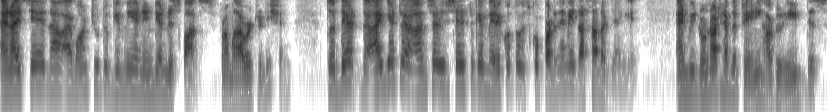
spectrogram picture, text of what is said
and I say now I want you to give me an Indian response from our tradition. So there, I get an answer which says कि मेरे को तो इसको पढ़ने में ही दस साल लग जाएंगे, and we do not have the training how to read this.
